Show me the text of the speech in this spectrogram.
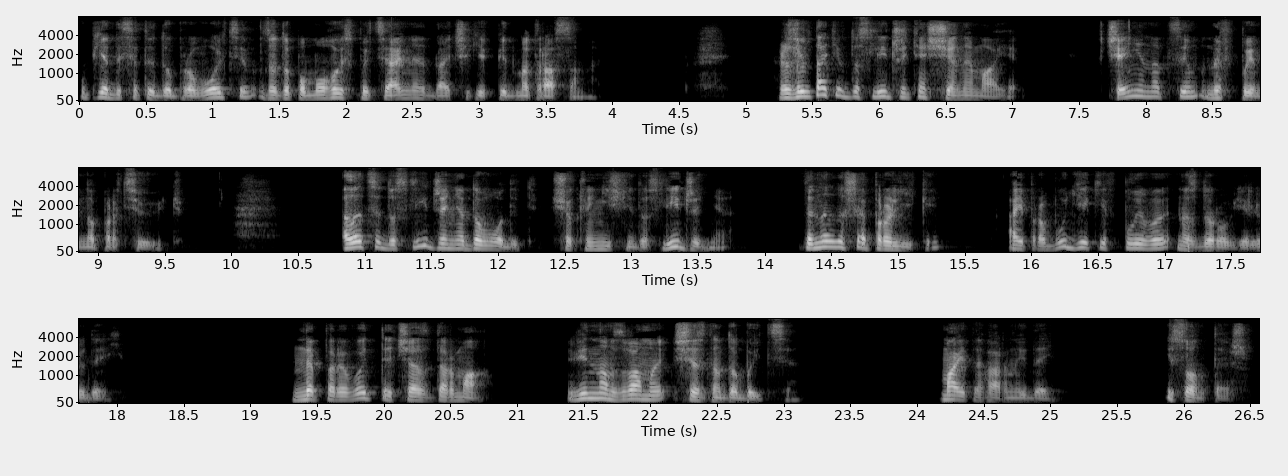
у 50 добровольців за допомогою спеціальних датчиків під матрасами. Результатів дослідження ще немає. Вчені над цим невпинно працюють. Але це дослідження доводить, що клінічні дослідження це не лише про ліки, а й про будь-які впливи на здоров'я людей. Не переводьте час дарма. Він нам з вами ще знадобиться. Майте гарний день. І сон теж.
